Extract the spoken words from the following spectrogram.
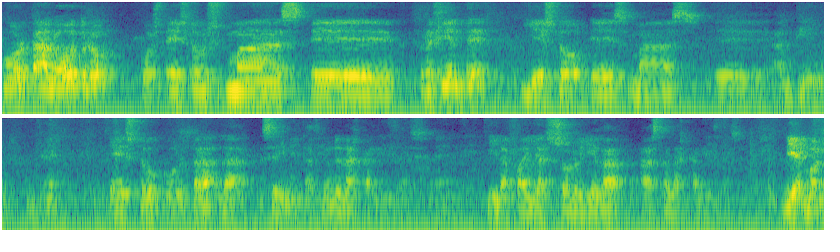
corta al otro, pues esto es más eh, reciente y esto es más eh, antiguo. ¿eh? Esto corta la sedimentación de las calizas ¿eh? y la falla solo llega hasta las calizas. Bien, bueno,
